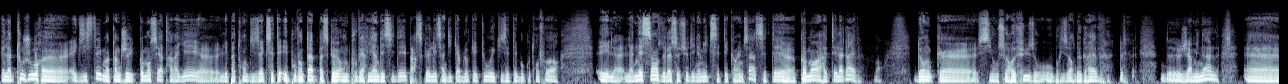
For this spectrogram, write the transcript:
elle a toujours euh, existé. Moi, quand j'ai commencé à travailler, les patrons disaient que c'était épouvantable parce qu'on ne pouvait rien décider, parce que les syndicats bloquaient tout et qu'ils étaient beaucoup trop forts. Et la, naissance de la sociodynamique, c'était quand même ça. C'était comment arrêter la grève. Donc, euh, si on se refuse aux, briseurs de grève de, Germinal, euh,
